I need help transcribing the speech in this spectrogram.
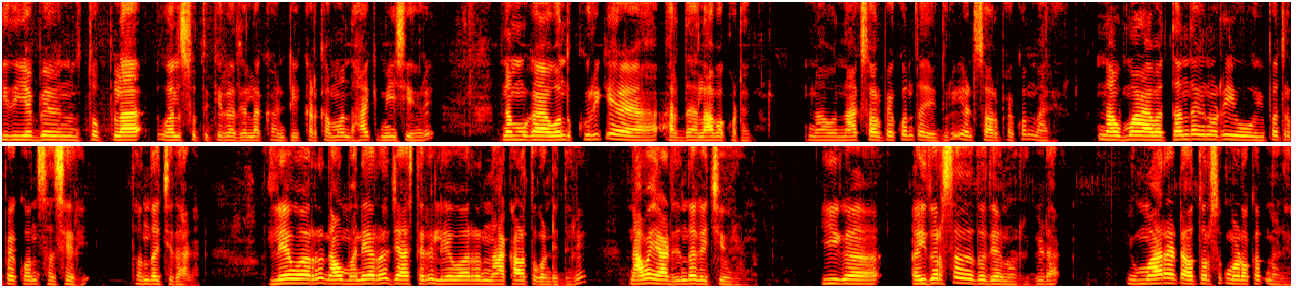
ಇದು ಎಬ್ಬೆ ತೊಪ್ಪಲ ಹೊಲ ಸುತ್ತಕ್ಕಿರೋದೆಲ್ಲ ಕಂಟಿ ಕಡ್ಕೊಂಬಂದು ಹಾಕಿ ಮೇಯಿಸಿವ್ರಿ. ನಮ್ಗೆ ಒಂದು ಕುರಿಗೆ ಅರ್ಧ ಲಾಭ ಕೊಟ್ಟಾಗ ನಾವು ನಾಲ್ಕು ಸಾವಿರ ರೂಪಾಯ್ಕೊಂತ ಇದ್ವಿ, ಎಂಟು ಸಾವಿರ ರೂಪಾಯ್ಕೊಂದು ಮಾರಿ ನಾವು ಮಾ ತಂದಾಗ ನೋಡಿರಿ ಇವು ಇಪ್ಪತ್ತು ರೂಪಾಯ್ಕೊಂದು ಸಸ್ಯ ರೀ ತಂದು ಹಚ್ಚಿದಾಗ ಲೇವರ್, ನಾವು ಮನೆಯವ್ರ ಜಾಸ್ತಿ ರೀ ಲೇವರ್ ನಾಲ್ಕು ಕಾಳು ತೊಗೊಂಡಿದ್ದೀವಿ ರೀ. ನಾವೇ ಎರಡು ದಿನದಾಗ ರೀ ಅವನ್ನ ಈಗ ಐದು ವರ್ಷ ಅದೇವು ನೋಡ್ರಿ ಗಿಡ. ಇವು ಮಾರಾಟ ಹತ್ತು ವರ್ಷಕ್ಕೆ ಮಾಡೋಕತ್ ರೀ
